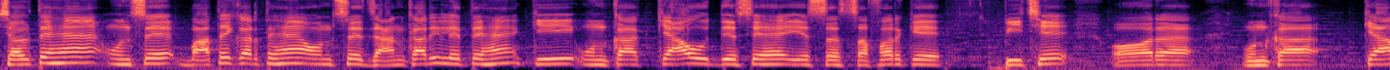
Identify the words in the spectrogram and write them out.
चलते हैं, उनसे बातें करते हैं, उनसे जानकारी लेते हैं कि उनका क्या उद्देश्य है इस सफ़र के पीछे और उनका क्या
